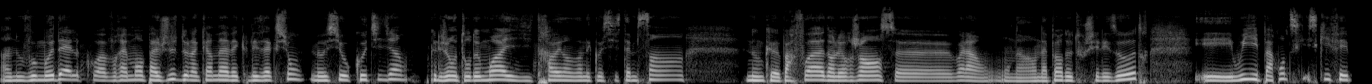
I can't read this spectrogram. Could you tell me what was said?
un nouveau modèle, quoi. Vraiment pas juste de l'incarner avec les actions, mais aussi au quotidien. Que les gens autour de moi, ils travaillent dans un écosystème sain, donc euh, parfois dans l'urgence, euh, voilà, on a on a peur de toucher les autres. Et oui, par contre, ce qui fait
